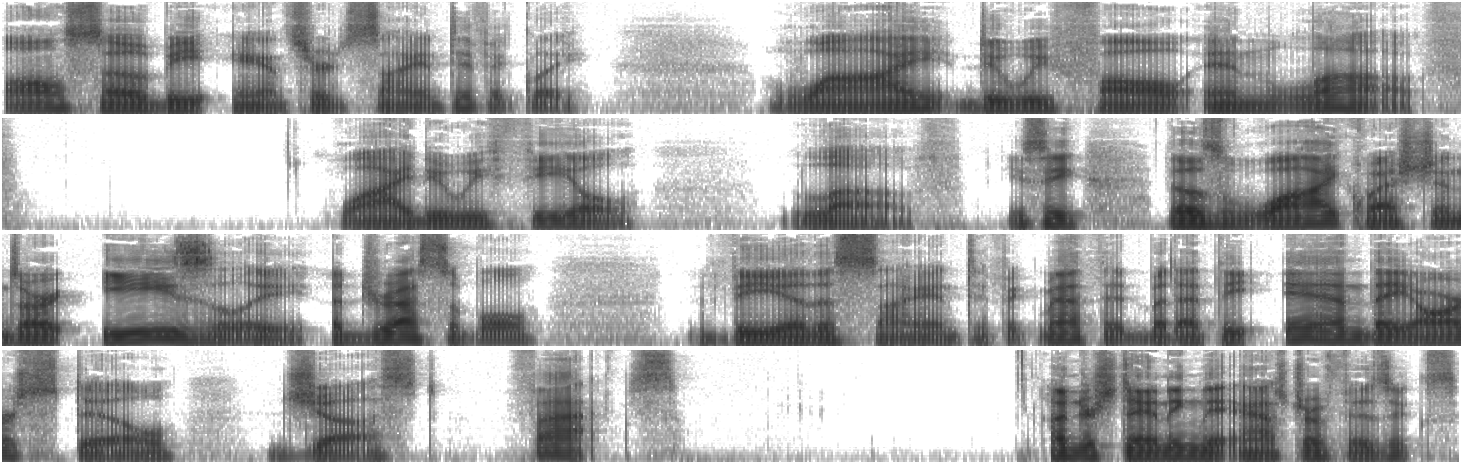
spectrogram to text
also be answered scientifically. Why do we fall in love? Why do we feel love? You see, those why questions are easily addressable via the scientific method, but at the end, they are still just facts. Understanding the astrophysics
